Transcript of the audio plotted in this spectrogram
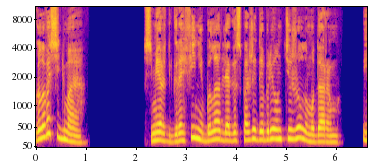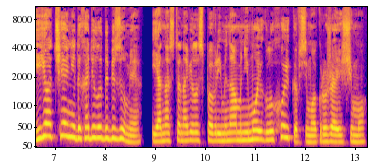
Глава седьмая. Смерть графини была для госпожи де Брион тяжелым ударом. Ее отчаяние доходило до безумия, и она становилась по временам немой и глухой ко всему окружающему.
